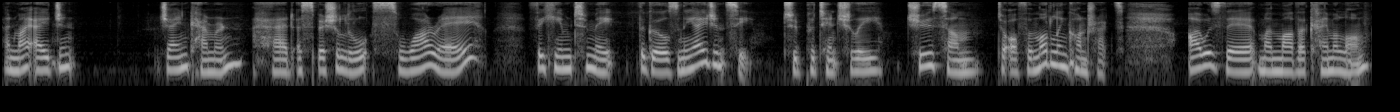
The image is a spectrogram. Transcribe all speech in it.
And my agent, Jane Cameron, had a special little soiree for him to meet the girls in the agency to potentially choose some to offer modelling contracts. I was there, my mother came along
